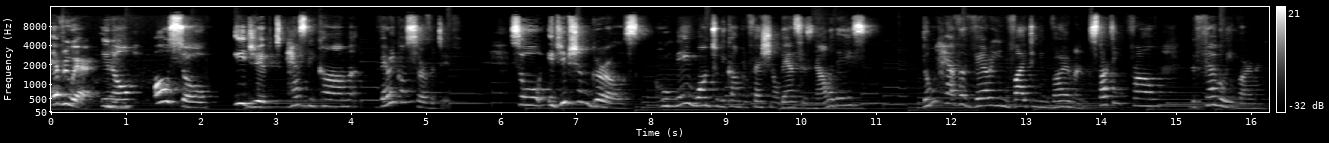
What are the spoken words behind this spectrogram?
everywhere, you mm-hmm. know. Also, Egypt has become very conservative. So, Egyptian girls who may want to become professional dancers nowadays don't have a very inviting environment, starting from the family environment.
